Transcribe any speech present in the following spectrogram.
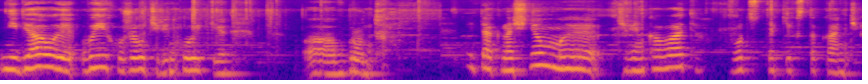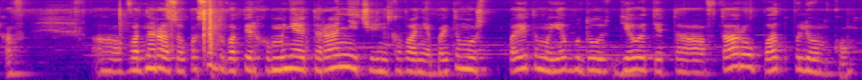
не вялые, вы их уже учеренкуете а, в грунт. Итак, начнем мы черенковать вот с таких стаканчиков. А, в одноразовую посуду, во-первых, у меня это раннее черенкование, поэтому, поэтому я буду делать это вторую под пленку.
